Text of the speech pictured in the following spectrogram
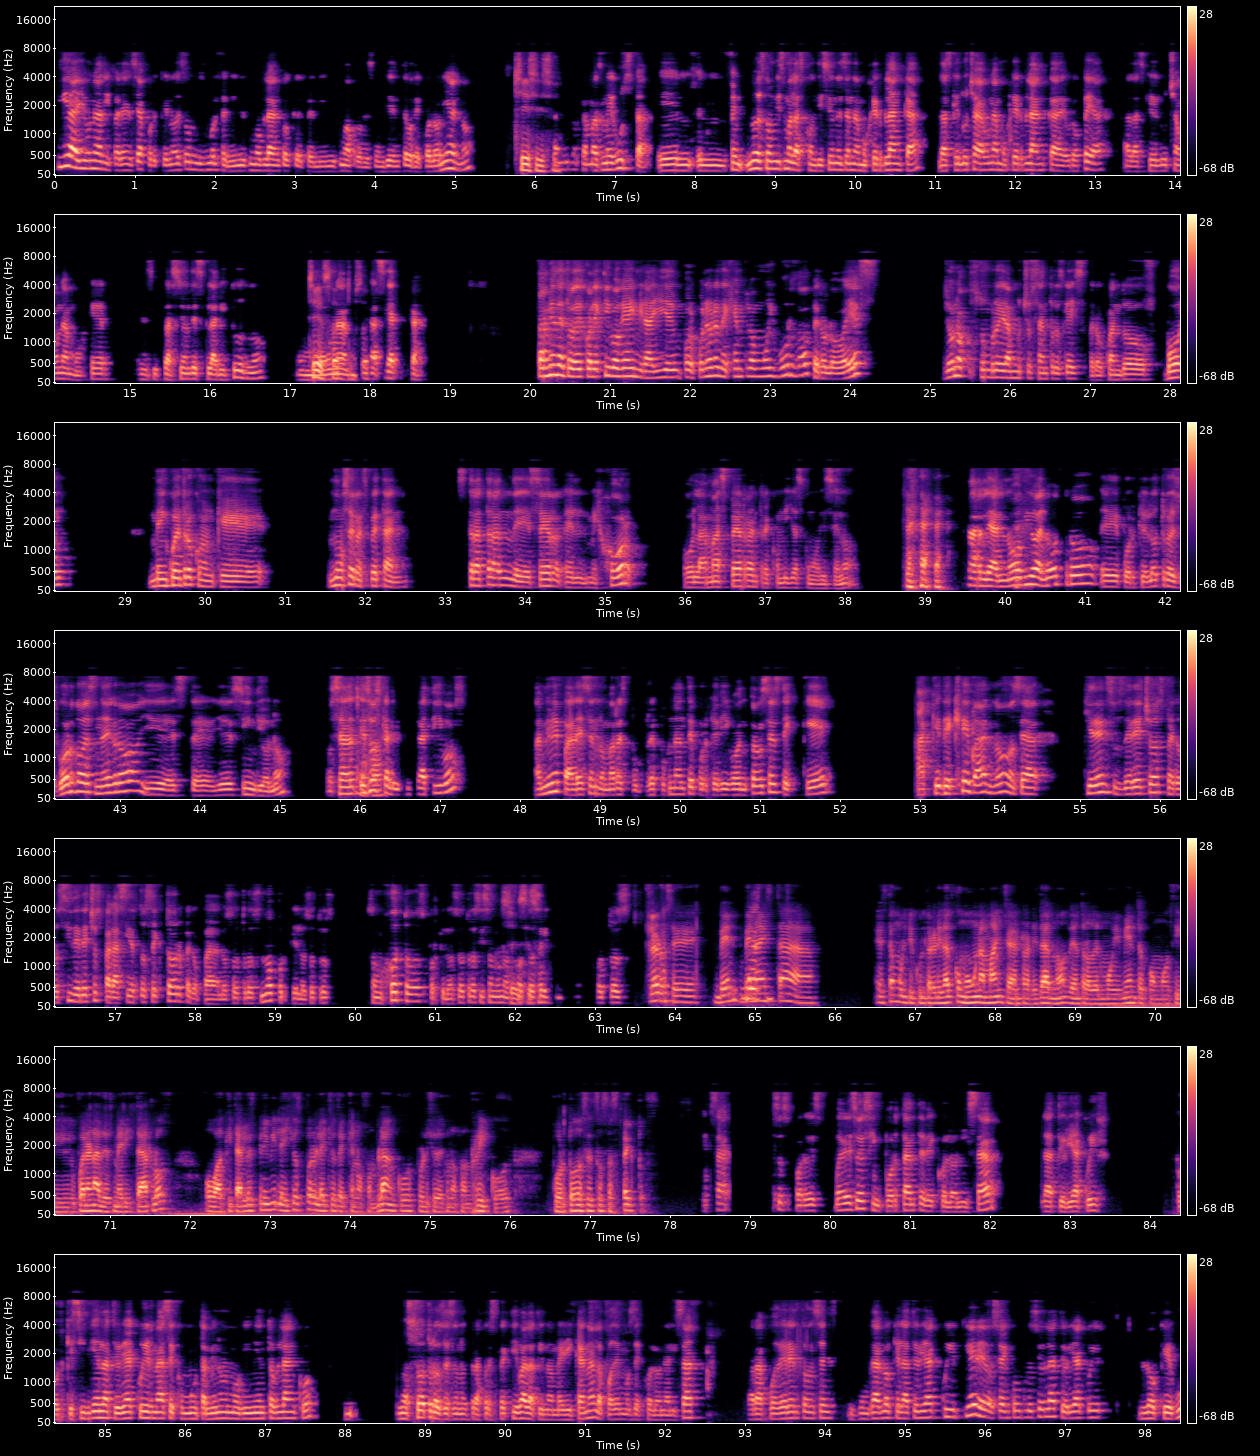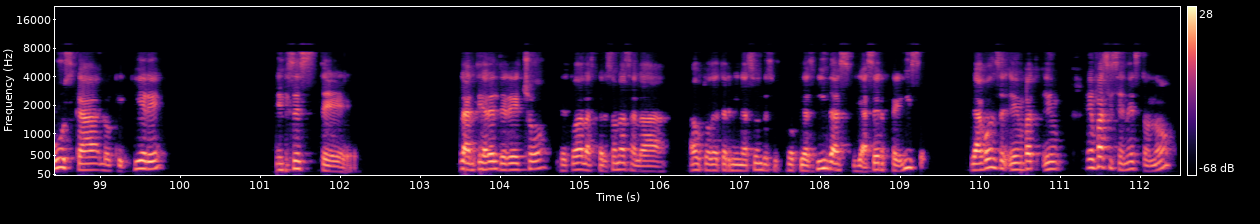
y hay una diferencia, porque no es lo mismo el feminismo blanco que el feminismo afrodescendiente o decolonial, ¿no? Sí, sí, sí. Lo que más me gusta, el, el, no es lo mismo las condiciones de una mujer blanca, las que lucha una mujer blanca europea, a las que lucha una mujer en situación de esclavitud, ¿no? Como sí, exacto, una exacto. asiática. También dentro del colectivo gay, mira, y por poner un ejemplo muy burdo, pero lo es, yo no acostumbro ir a muchos antros gays, pero cuando voy, me encuentro con que no se respetan, tratan de ser el mejor o la más perra, entre comillas, como dice, ¿no? darle al novio al otro eh, porque el otro es gordo, es negro y este y es indio, ¿no? O sea, Ajá. esos calificativos a mí me parecen lo más repugnante porque digo, entonces de qué a qué de qué van, ¿no? O sea, quieren sus derechos, pero sí derechos para cierto sector, pero para los otros no, porque los otros son jotos, porque los otros sí son unos Sí, sí, jotos sí. Claro, se ven, ven a esta, esta multiculturalidad como una mancha en realidad, ¿no? Dentro del movimiento, como si fueran a desmeritarlos o a quitarles privilegios por el hecho de que no son blancos, por el hecho de que no son ricos, por todos estos aspectos. Exacto. Eso es por, eso, por eso es importante decolonizar la teoría queer. Porque si bien la teoría queer nace como también un movimiento blanco, nosotros desde nuestra perspectiva latinoamericana la podemos decolonializar para poder entonces vislumbrar lo que la teoría queer quiere. O sea, en conclusión, la teoría queer lo que busca, lo que quiere, es este plantear el derecho de todas las personas a la autodeterminación de sus propias vidas y a ser felices. Y hago énfasis en esto, ¿no?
